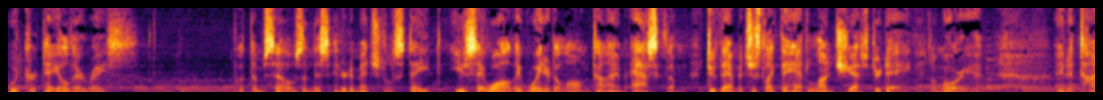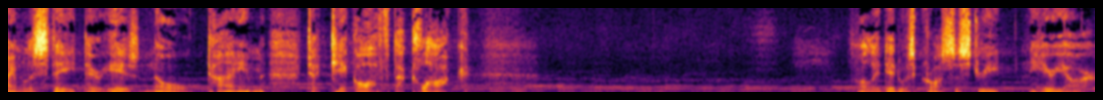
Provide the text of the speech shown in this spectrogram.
would curtail their race put themselves in this interdimensional state. You say, well, they've waited a long time. Ask them. To them, it's just like they had lunch yesterday in Lemuria. In a timeless state, there is no time to tick off the clock. All they did was cross the street, and here you are.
